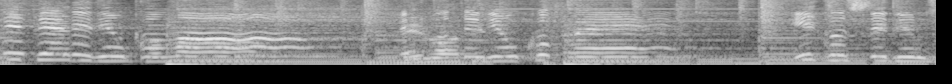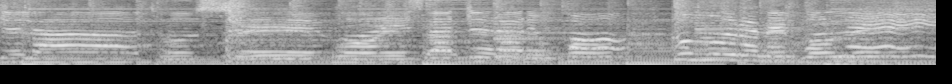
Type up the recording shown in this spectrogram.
I piedi di un comò, le ruote di un coupé, i gusti di un gelato. Se vuoi esagerare un po', un muro nel volley,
